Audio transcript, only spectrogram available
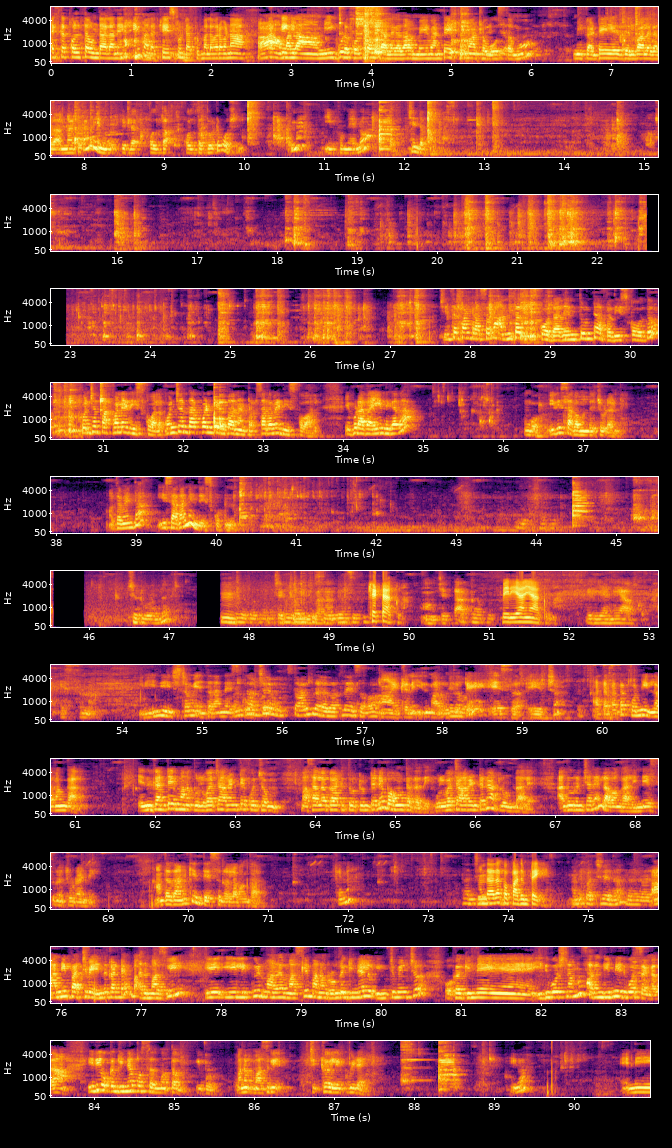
లెక్క కొలత ఉండాలనేసి మళ్ళీ చేసుకుంటప్పుడు మళ్ళీ ఎవరైనా మళ్ళా మీకు కూడా కొలత ఉండాలి కదా మేమంటే ఎట్లా అట్లా పోస్తాము మీకంటే తెలవాలి కదా అన్నట్టుగా నేను ఇట్లా కొలత కొలతతోటి పోసిన? ఇప్పుడు నేను. చింతపండు రసం అంత తీసుకోవద్దు. అది ఎంత ఉంటే అంత తీసుకోవద్దు. కొంచెం తక్కువనే తీసుకోవాలి. కొంచెం తక్కువ అంటే ఎంత అని అంటారు? సగమే తీసుకోవాలి. ఇప్పుడు అది అయింది కదా? ఇంకో ఇది సగం ఉంది చూడండి. అర్థమైందా? ఈ సగం నేను తీసుకుంటున్నాను చెట్టు. చెట్టాకు ఆ, చెట్టు బిర్యానీ ఆకు. బిర్యానీ ఆకు. వేస్తున్నా. ఇది నీ ఇష్టం? ఎంతనన్నా వేసుకోవచ్చు. ఇట్లనే ఇది మరుగుతుంటే వేస్తా వేయచ్చు? ఆ తర్వాత కొన్ని లవంగాలు. ఎందుకంటే మనకు ఉల్వచారు అంటే కొంచెం మసాలా ఘాటుతో ఉంటేనే బాగుంటుంది అది. ఉల్వచారు అంటేనే అట్లా ఉండాలి. అందు గురించనే లవంగాలు ఇన్ని వేస్తున్నా చూడండి. అంత దానికి ఇంత వేస్తున్నా లవంగాలు. ఓకేనా? దాదాపు పది ఉంటాయి. అన్ని పచ్చివేనా? అన్ని పచ్చివే. ఎందుకంటే అది మసిలి ఈ ఈ లిక్విడ్ మసిలి మనం రెండు గిన్నెలు ఇంచుమించు ఒక గిన్నె ఇది పోసినాము సగం గిన్నె ఇది పోసాం కదా. ఇది ఒక గిన్నెకి వస్తుంది మొత్తం ఇప్పుడు. మనకు మసిలి చిక్క లిక్విడే. ఇగో ఎన్ని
